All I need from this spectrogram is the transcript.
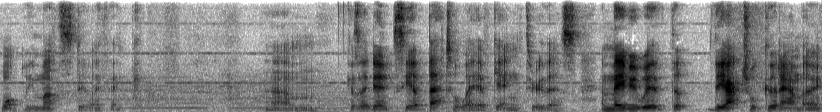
what we must do, I think. Um, Because I don't see a better way of getting through this. And maybe with the, the actual good ammo,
